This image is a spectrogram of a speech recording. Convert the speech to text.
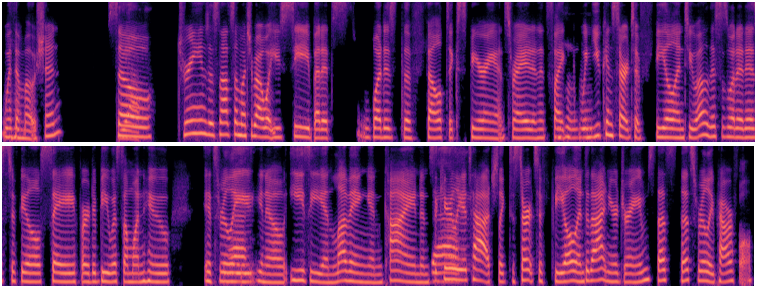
with mm-hmm. emotion. So yeah. dreams, it's not so much about what you see, but it's what is the felt experience, right? And it's like mm-hmm. when you can start to feel into, oh, this is what it is to feel safe or to be with someone who it's really yeah. you know easy and loving and kind and yeah. securely attached like to start to feel into that in your dreams that's that's really powerful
